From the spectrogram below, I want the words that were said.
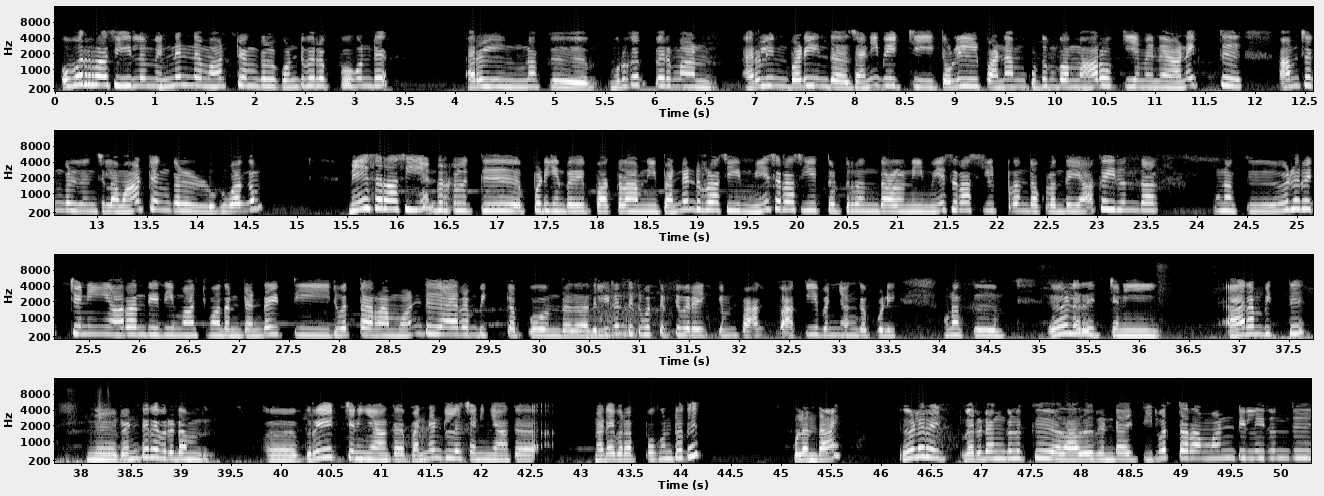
ஒவ்வொரு ராசியிலும் என்னென்ன மாற்றங்கள் கொண்டு வரப்போகின்ற அருள் உனக்கு முருகப்பெருமான் அருளின்படி இந்த சனி பேச்சு தொழில் பணம் குடும்பம் ஆரோக்கியம் என அனைத்து அம்சங்களிலும் சில மாற்றங்கள் உருவாகும். மேசராசி என்பவர்களுக்கு எப்படி என்பதை பார்க்கலாம். நீ பன்னெண்டு ராசியின் மேசராசியை தொட்டிருந்தால் நீ மேசராசியில் பிறந்த குழந்தையாக இருந்தால் உனக்கு ஏழரைச்சனி ஆறாம் தேதி மார்ச் மாதம் ரெண்டாயிரத்தி இருபத்தாறாம் ஆண்டு ஆரம்பிக்க போகின்றது. அதிலிருந்து இருபத்தெட்டு வரைக்கும் பாக்கிய பஞ்சாங்கப்படி உனக்கு ஏழரைச்சனி ஆரம்பித்து ரெண்டரை வருடம் விரைச்சனியாக விரயச்சனியாக பன்னெண்டுல சனியாக நடைபெறப் போகின்றது. குழந்தாய் ஏழரை வருடங்களுக்கு அதாவது ரெண்டாயிரத்தி இருபத்தாறாம் ஆண்டிலிருந்து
